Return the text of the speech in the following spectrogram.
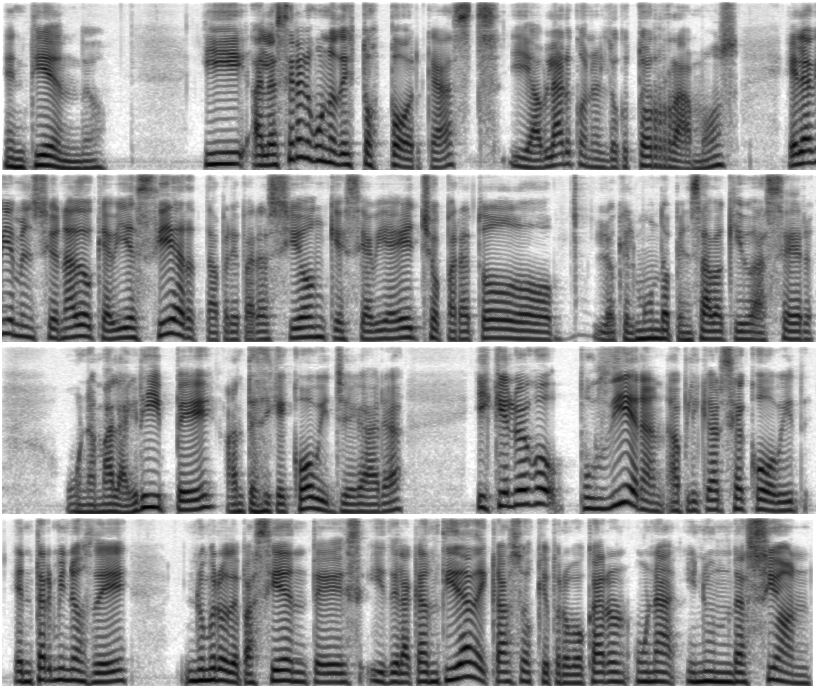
Entiendo. Y al hacer alguno de estos podcasts y hablar con el doctor Ramos, él había mencionado que había cierta preparación que se había hecho para todo lo que el mundo pensaba que iba a ser una mala gripe antes de que COVID llegara y que luego pudieran aplicarse a COVID en términos de número de pacientes y de la cantidad de casos que provocaron una inundación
